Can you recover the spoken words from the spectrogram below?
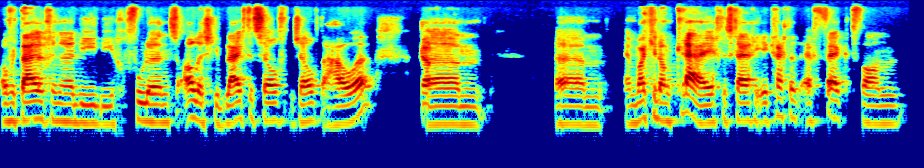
overtuigingen, die, die gevoelens, alles, je blijft het zelf, zelf te houden. Ja. Um, um, en wat je dan krijgt, is krijg je, je krijgt het effect van,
